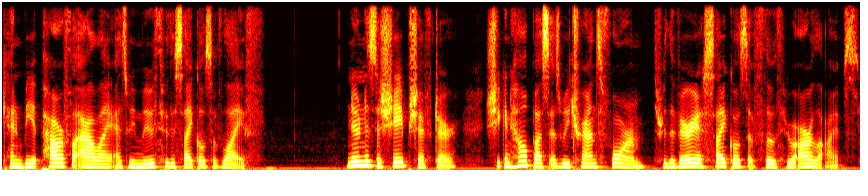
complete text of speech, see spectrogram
can be a powerful ally as we move through the cycles of life. Known as a shapeshifter, she can help us as we transform through the various cycles that flow through our lives.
